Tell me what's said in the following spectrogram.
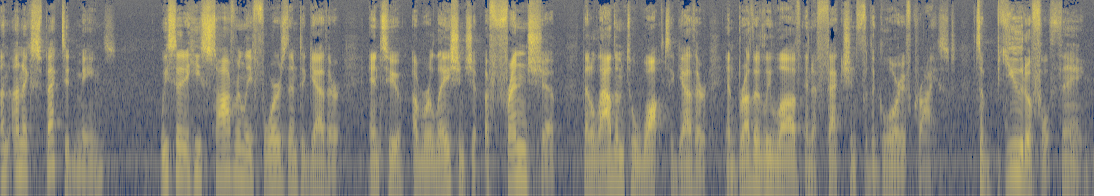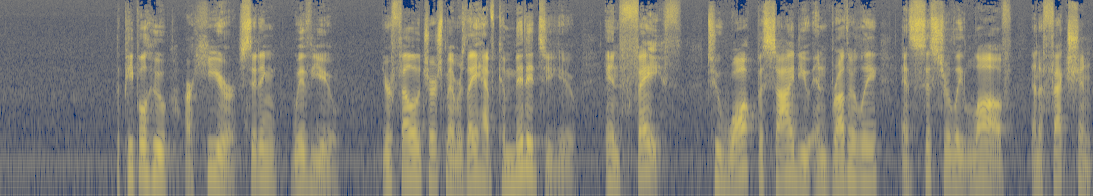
an unexpected means, we say that He sovereignly forged them together into a relationship, a friendship that allowed them to walk together in brotherly love and affection for the glory of Christ. It's a beautiful thing. The people who are here sitting with you, your fellow church members, they have committed to you in faith to walk beside you in brotherly and sisterly love and affection.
